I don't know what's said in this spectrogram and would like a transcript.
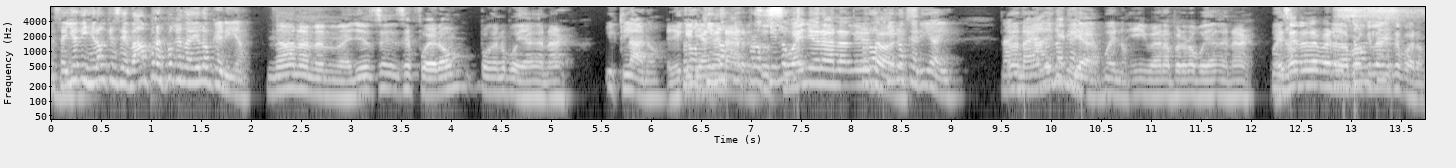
O sea, ellos dijeron que se van, pero es porque nadie lo quería. No, no, no, no. Ellos se, se fueron porque no podían ganar. Y claro. Ellos pero querían ¿quién lo ganar. que- pero Su sueño que- era ganar Pero ¿quién lo Libertadores. quería ahí? No, nadie, lo quería. Bueno, Y bueno, pero no podían ganar. Bueno, Esa era la verdad porque entonces- los que se fueron.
